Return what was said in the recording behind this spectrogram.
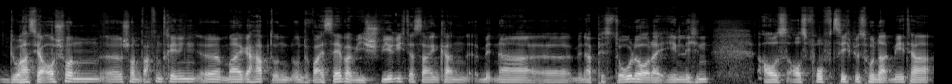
du hast ja auch schon, äh, schon Waffentraining äh, mal gehabt und, und du weißt selber, wie schwierig das sein kann, mit einer, äh, mit einer Pistole oder ähnlichen aus, aus 50 bis 100 Meter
